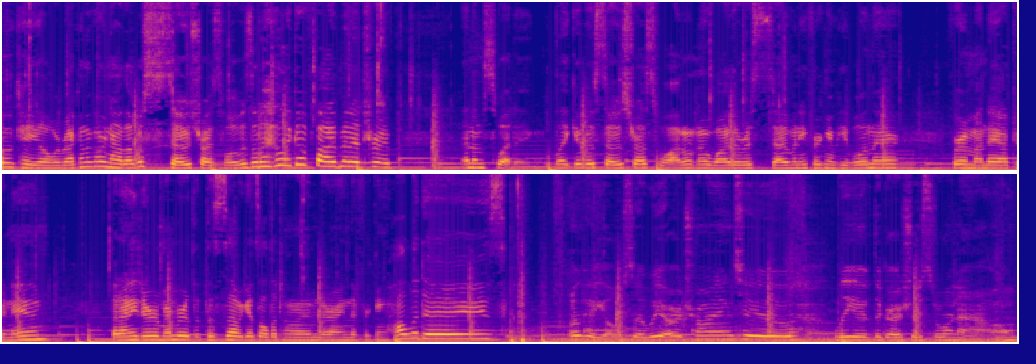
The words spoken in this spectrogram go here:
Okay, y'all, we're back in the car now. That was so stressful. It was literally like a five minute trip and I'm sweating. Like it was so stressful. I don't know why there was so many freaking people in there for a Monday afternoon. But I need to remember that this is how it gets all the time during the freaking holidays. Okay, y'all, so we are trying to leave the grocery store now.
